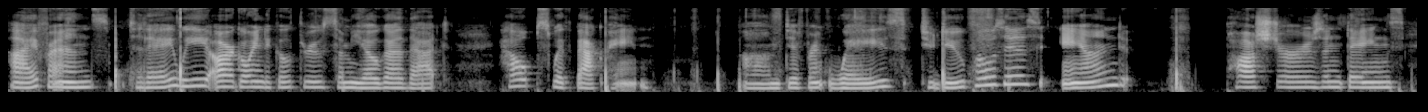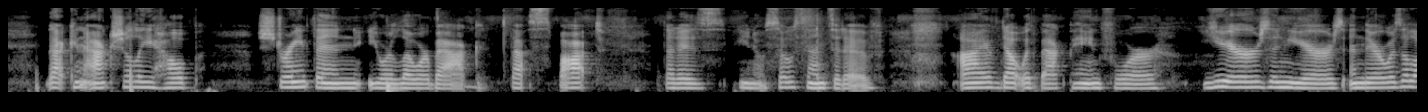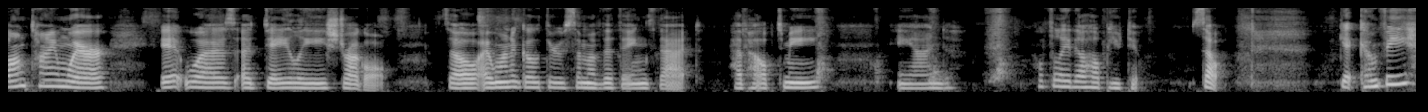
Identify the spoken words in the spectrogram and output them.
Hi, friends. Today we are going to go through some yoga that helps with back pain. Um, different ways to do poses and postures and things that can actually help strengthen your lower back, that spot that is, you know, so sensitive. I've dealt with back pain for years and years, and there was a long time where it was a daily struggle. So I want to go through some of the things that have helped me and hopefully they'll help you too. So get comfy.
